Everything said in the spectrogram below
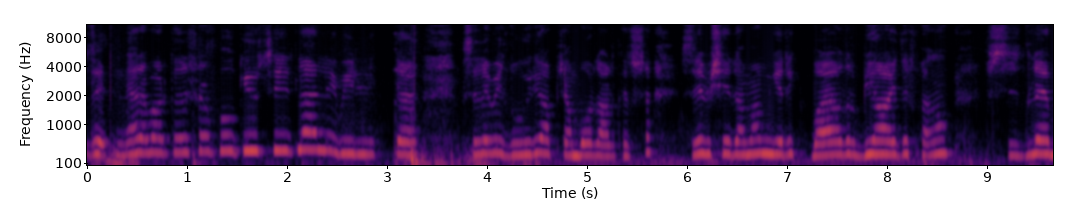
Hepinize merhaba arkadaşlar. Bugün sizlerle birlikte size bir duyuru yapacağım bu arada arkadaşlar. Size bir şey demem gerek. Bayağıdır bir aydır falan sizle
